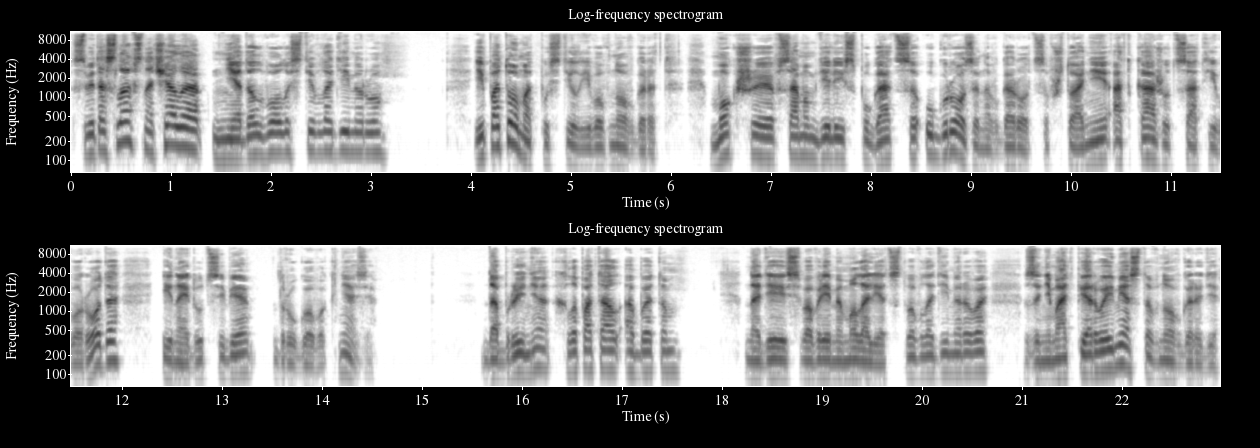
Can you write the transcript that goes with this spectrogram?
Святослав сначала не дал волости Владимиру, и потом отпустил его в Новгород, могшие в самом деле испугаться угрозы новгородцев, что они откажутся от его рода и найдут себе другого князя. Добрыня хлопотал об этом, надеясь во время малолетства Владимирова занимать первое место в Новгороде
